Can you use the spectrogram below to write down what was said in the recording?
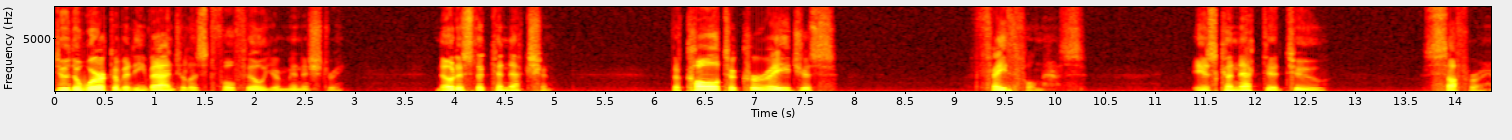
do the work of an evangelist, fulfill your ministry. Notice the connection, the call to courageous faithfulness is connected to suffering.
